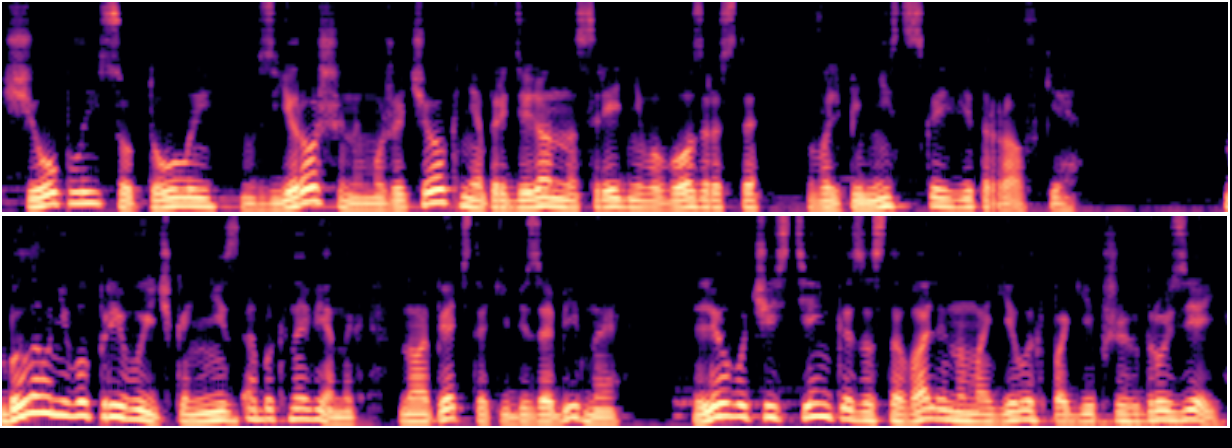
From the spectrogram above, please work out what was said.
Щуплый, сутулый, взъерошенный мужичок неопределенно среднего возраста в альпинистской ветровке. Была у него привычка, не из обыкновенных, но опять-таки безобидная, Леву частенько заставали на могилах погибших друзей.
